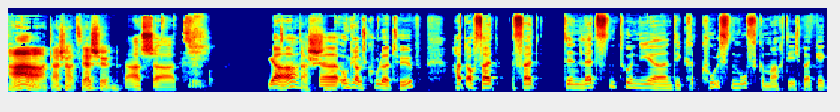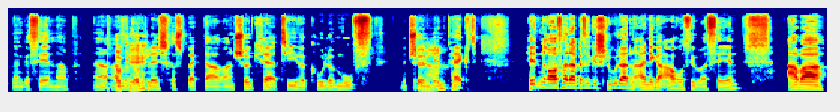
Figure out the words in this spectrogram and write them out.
Ah, Dashat, sehr schön. Dashad. Ja, äh, unglaublich cooler Typ. Hat auch seit, seit den letzten Turnieren die coolsten Moves gemacht, die ich bei Gegnern gesehen habe. Ja, also Okay. wirklich Respekt daran. Schön kreative, coole Moves mit schönem Ja. Impact. Hinten raus hat er ein bisschen geschludert und einige Aros übersehen. Aber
